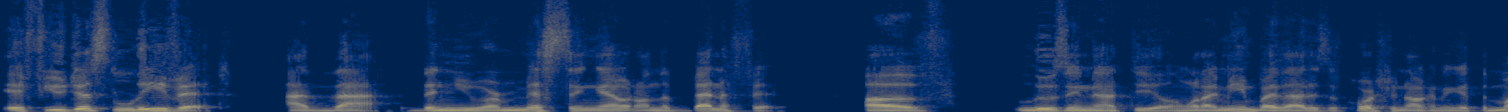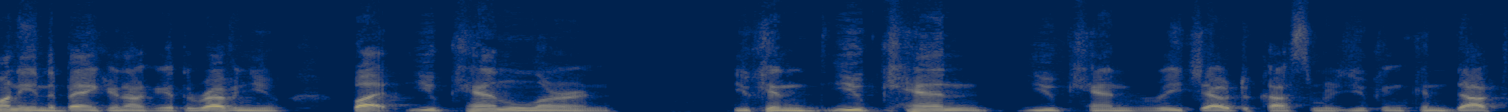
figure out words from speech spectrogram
if you just leave it at that, then you are missing out on the benefit of losing that deal. And what I mean by that is, of course, you're not going to get the money in the bank, you're not going to get the revenue, but you can learn you can you can you can reach out to customers you can conduct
